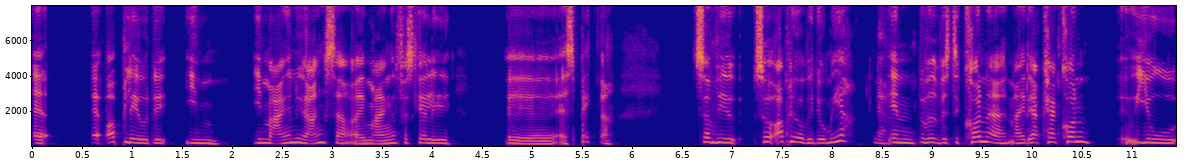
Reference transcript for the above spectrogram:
at, at opleve det i, i mange nuancer og i mange forskellige øh, aspekter, så, vi, så oplever vi det jo mere. Ja. End, du ved, hvis det kun er, nej, jeg kan kun i uge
